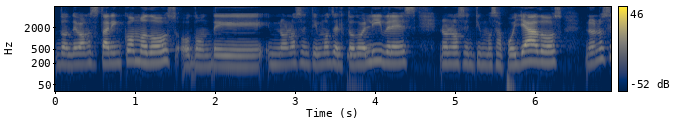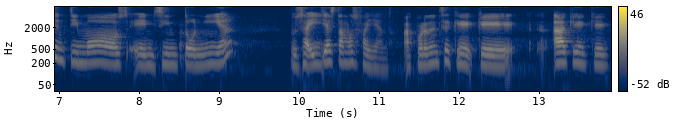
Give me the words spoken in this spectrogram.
donde vamos a estar incómodos o donde no nos sentimos del todo libres, no nos sentimos apoyados, no nos sentimos en sintonía, pues ahí ya estamos fallando. Acuérdense que, que ah, que, que,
